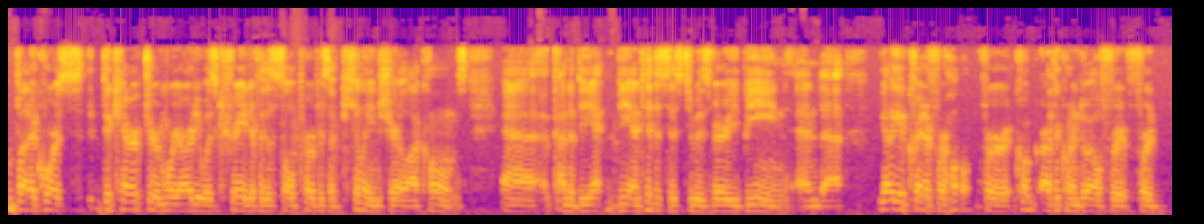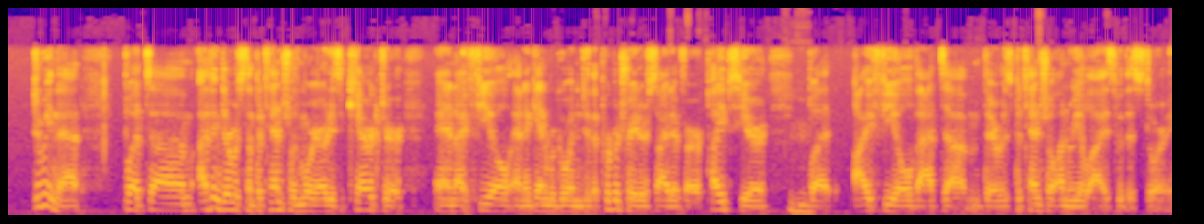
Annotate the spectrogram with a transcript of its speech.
but of course, the character Moriarty was created for the sole purpose of killing Sherlock Holmes, uh, kind of the the antithesis to his very being. And uh, you got to give credit for for Arthur Conan Doyle for for doing that. But um, I think there was some potential with Moriarty as a character, and I feel, and again, we're going into the perpetrator side of our pipes here, but I feel that um, there was potential unrealized with this story.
